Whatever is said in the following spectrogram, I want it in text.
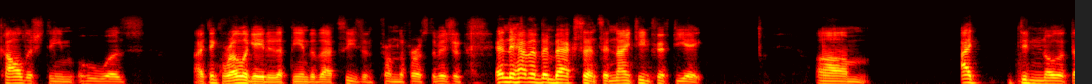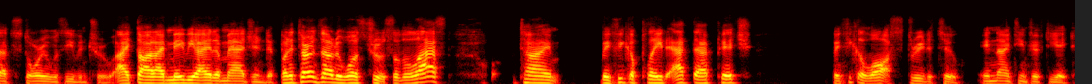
Caldas team who was I think, relegated at the end of that season from the first division, and they haven't been back since in 1958. Um, I didn't know that that story was even true. I thought I maybe I had imagined it, but it turns out it was true. So the last time Benfica played at that pitch, Benfica lost three to two in 1958.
